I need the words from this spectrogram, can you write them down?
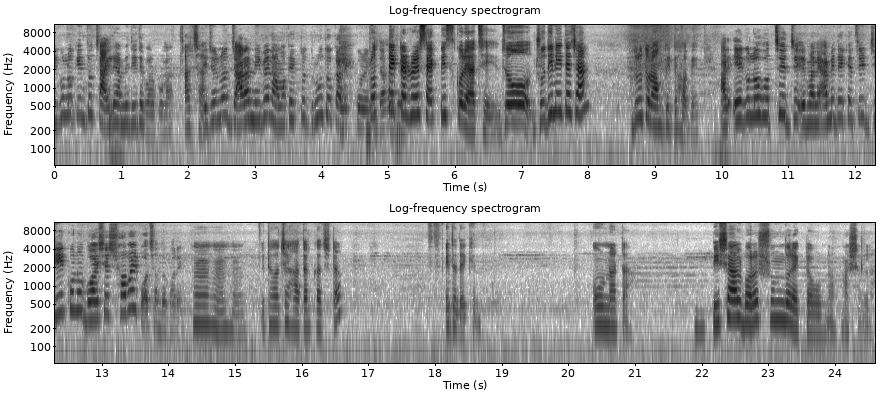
এগুলো কিন্তু চাইলে আমি দিতে পারব না। আচ্ছা। এই জন্য যারা নেবেন আমাকে একটু দ্রুত কালেক্ট করে প্রত্যেকটা ড্রেস এক পিস করে আছে। তো যদি নিতে চান দ্রুত নক দিতে হবে। আর এগুলো হচ্ছে যে মানে আমি দেখেছি যে কোনো বয়সের সবাই পছন্দ করে। হুম হুম হুম। এটা হচ্ছে হাতার কাজটা। এটা দেখেন। ওড়নাটা। বিশাল বড় সুন্দর একটা ওড়না মাসাল্লাহ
